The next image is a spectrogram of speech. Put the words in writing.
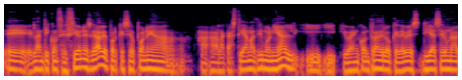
eh, la anticoncepción es grave porque se opone a, la castidad matrimonial y, va en contra de lo que debería ser una,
